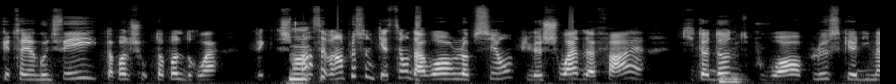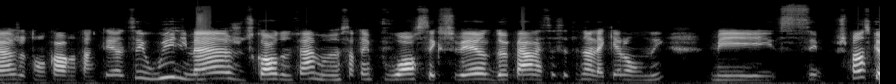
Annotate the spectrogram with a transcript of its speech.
que tu sais un gars, une fille, t'as pas le choix, t'as pas le droit. Fait que je Ouais. pense que c'est vraiment plus une question d'avoir l'option puis le choix de le faire qui te donne du pouvoir plus que l'image de ton corps en tant que tel. Tu sais, oui, l'image du corps d'une femme a un certain pouvoir sexuel de par la société dans laquelle on est, mais c'est, je pense que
